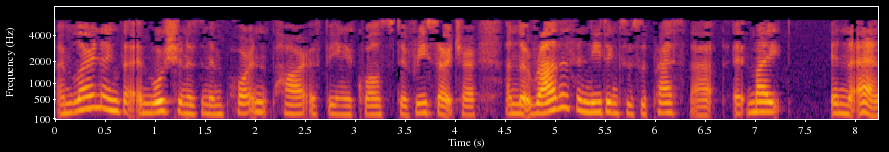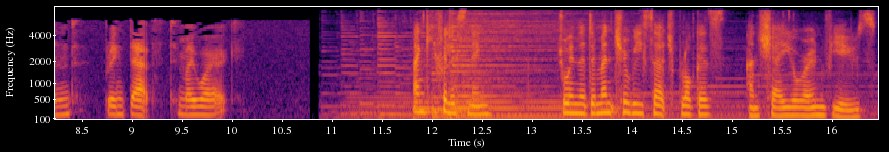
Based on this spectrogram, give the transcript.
I'm learning that emotion is an important part of being a qualitative researcher and that rather than needing to suppress that, it might, in the end, bring depth to my work. Thank you for listening. Join the Dementia Research bloggers and share your own views.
